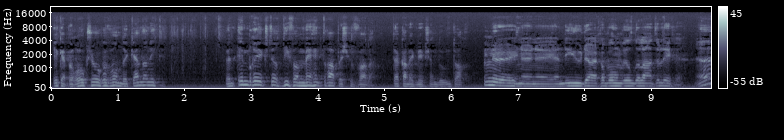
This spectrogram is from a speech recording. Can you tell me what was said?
Ik heb haar ook zo gevonden, ik ken haar niet. Een inbreekster die van mijn trap is gevallen. Daar kan ik niks aan doen, toch? Nee, nee, nee. En die u daar gewoon wilde laten liggen. hè?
